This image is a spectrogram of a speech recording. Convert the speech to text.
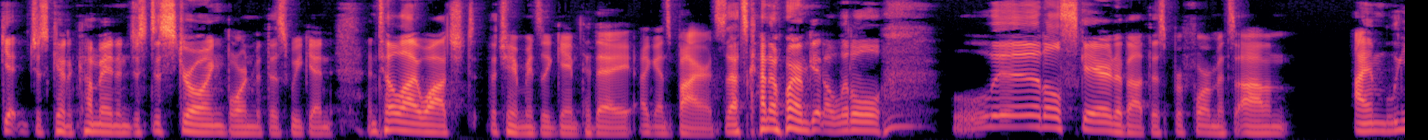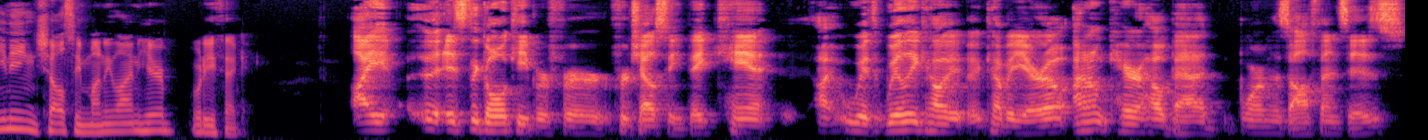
get just gonna come in and just destroying Bournemouth this weekend until I watched the Champions League game today against Bayern. So that's kind of where I'm getting a little, little scared about this performance. Um, I'm leaning Chelsea money line here. What do you think? I it's the goalkeeper for for Chelsea. They can't I, with Willy Caballero. I don't care how bad Bournemouth's offense is.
